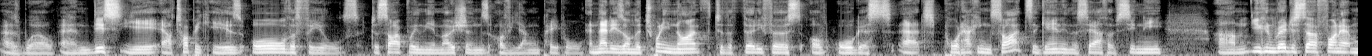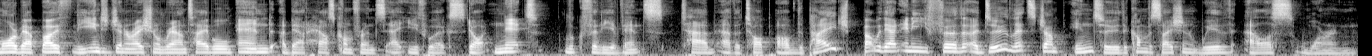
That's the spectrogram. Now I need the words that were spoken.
as well. And this year, our topic is All the Feels, discipling the emotions of young people. And that is on the 29th to the 31st of August at Port Hacking sites, again in the south of Sydney. Um, you can register, find out more about both the Intergenerational Roundtable and about House Conference at youthworks.net look for the events tab at the top of the page. But without any further ado, let's jump into the conversation with Alice Warren.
